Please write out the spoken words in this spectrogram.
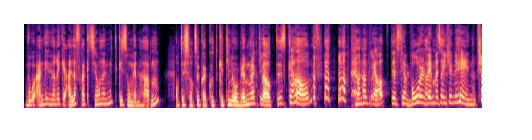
wo Angehörige aller Fraktionen mitgesungen haben. Und es hat sogar gut gelungen, man glaubt es kaum. Man glaubt es ja wohl, wenn man sich kennt.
